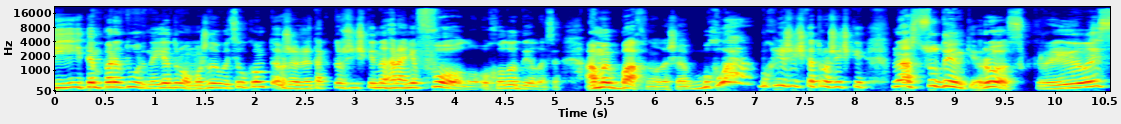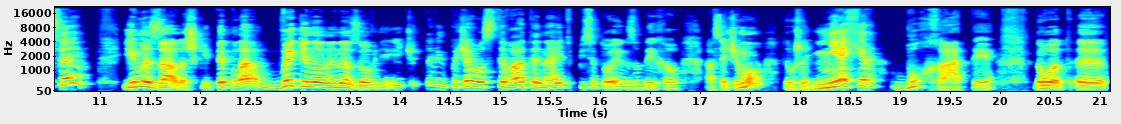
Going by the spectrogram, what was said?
І її температурне ядро, можливо, цілком теж вже так трошечки на грані фолу охолодилося. А ми бахнули ще бухла, бухлішечка трошечки, нас судинки розкрилися, і ми залишки тепла викинули назовні. І він почав остивати навіть після того, як задихав. А все чому? Тому що нехер бухати. От, е,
